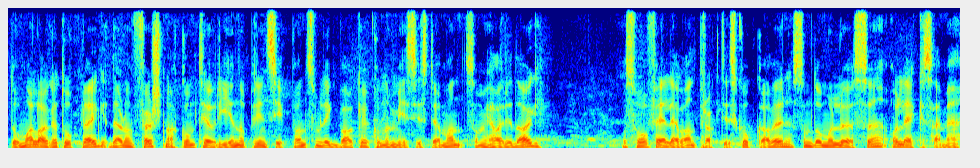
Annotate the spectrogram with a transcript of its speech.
De har laga et opplegg der de først snakker om teorien og prinsippene som ligger bak økonomisystemene som vi har i dag, og så får elevene praktiske oppgaver som de må løse og leke seg med.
